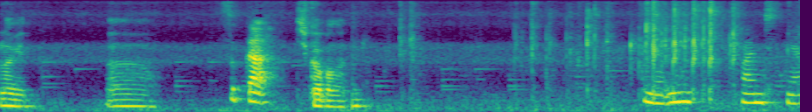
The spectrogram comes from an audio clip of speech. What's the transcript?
lagi. Ah, Suka. suka banget. Nah, ini selanjutnya.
